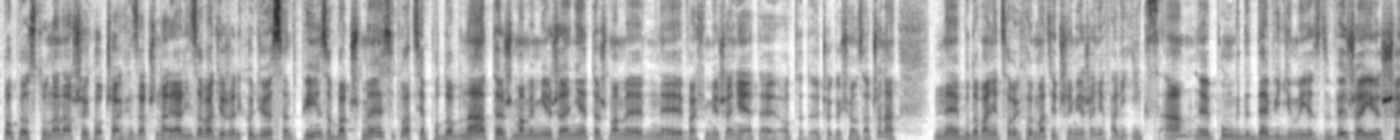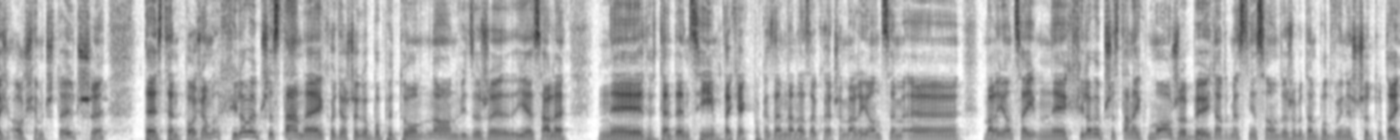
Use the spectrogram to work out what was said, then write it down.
po prostu na naszych oczach zaczyna realizować. Jeżeli chodzi o S&P, zobaczmy, sytuacja podobna, też mamy mierzenie, też mamy e, właśnie mierzenie te, od czego się zaczyna budowanie całej formacji, czyli mierzenie fali XA, punkt D widzimy jest wyżej, 6843, to jest ten poziom. Chwilowy przystanek, chociaż tego popytu, no widzę, że jest, ale e, w tendencji, tak jak pokazałem na Nasdaqu, malejącym, e, malejącej, e, chwilowy przystanek może być, natomiast nie sądzę, żeby ten podwójny szczyt tutaj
